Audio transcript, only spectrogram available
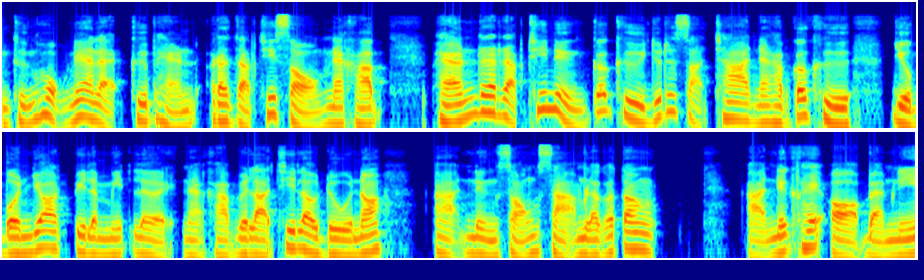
1-6เนี่ยแหละคือแผนระดับที่2นะครับแผนระดับที่ 1 ก็คือยุทธศาสตร์ชาตินะครับก็คืออยู่บนยอดพีระมิดเลยนะครับเวลาที่เราดูเนาะอ่าหนึ่งสองสามเราก็ต้องอ่านึกให้ออกแบบนี้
